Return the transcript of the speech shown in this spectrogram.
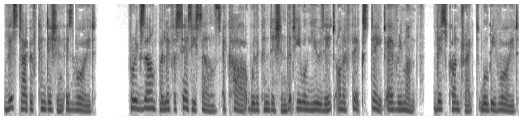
this type of condition is void. For example if a says he sells a car with a condition that he will use it on a fixed date every month, this contract will be void.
